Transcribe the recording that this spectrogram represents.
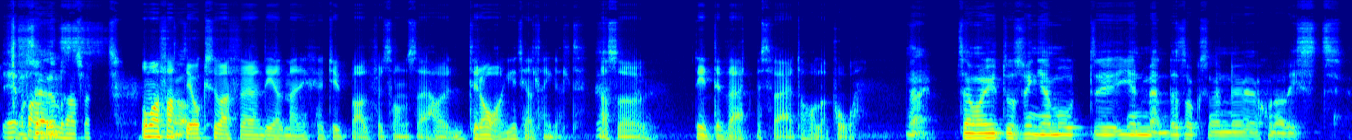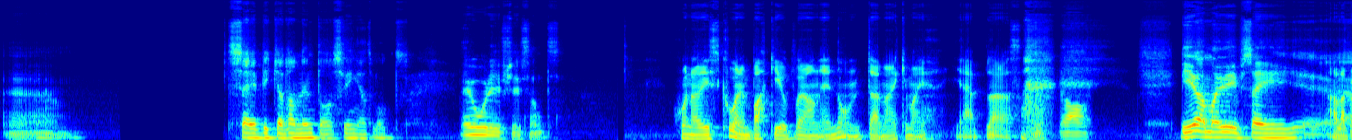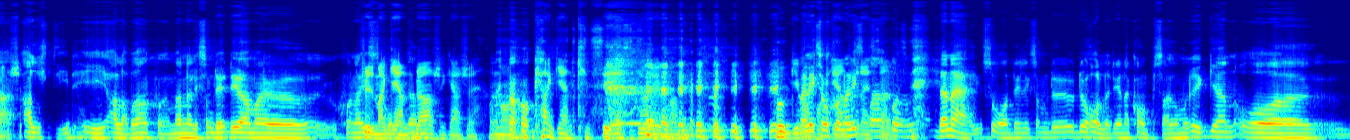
Det är Och fan beundransvärt. Och man fattar ju Ja. också varför en del människor, typ Alfredsson, så här, har dragit helt enkelt. Alltså, det är inte värt besväret att hålla på. nej. Sen var han ute och svingade mot eh, Ian Mendes också, en eh, journalist. Eh, Säg vilken han inte har svingat mot. jo, det är i och för sig sant. Journalistkåren backar ju upp varandra enormt. Där märker man ju. Jävlar alltså. Ja, Det gör man ju i och för sig eh, alltid i alla branscher. Men liksom det, det gör man ju Förutom agentbranschen kanske. Om någon agent kritiseras då är man, hugger Men man liksom på klienterna journalistbranschen, den är ju så. Det är liksom, du, du håller dina kompisar om ryggen och...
